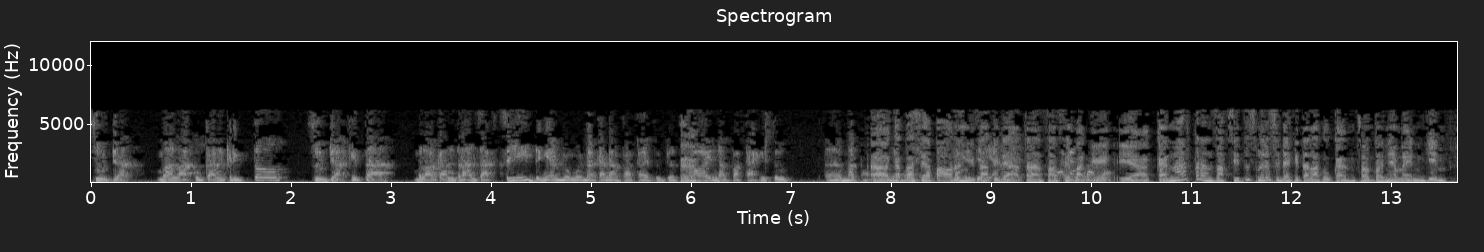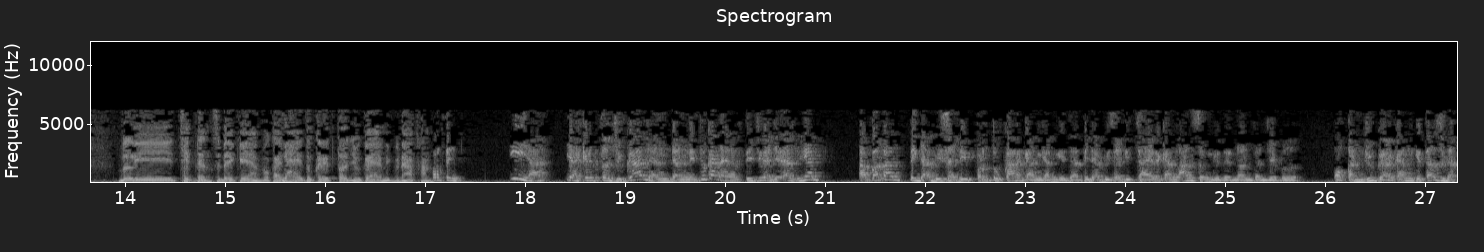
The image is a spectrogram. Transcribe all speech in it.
sudah melakukan kripto, sudah kita melakukan transaksi dengan menggunakan apakah itu Dogecoin, hmm. apakah itu Uh, kata siapa orang kita tidak transaksi pakai ya karena transaksi itu sebenarnya sudah kita lakukan contohnya main game beli chip dan sebagainya bukannya ya. itu kripto juga yang digunakan? Seperti, iya ya kripto juga dan dan itu kan NFT juga. Jadi artinya apa kan tidak bisa dipertukarkan kan gitu tidak bisa dicairkan langsung gitu non fungible token juga kan. Kita sudah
